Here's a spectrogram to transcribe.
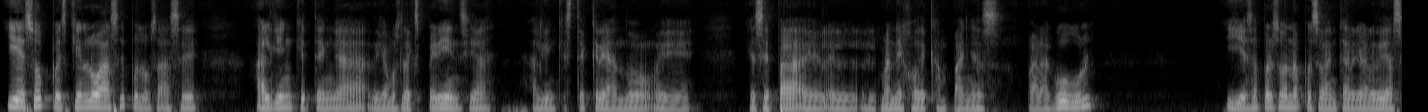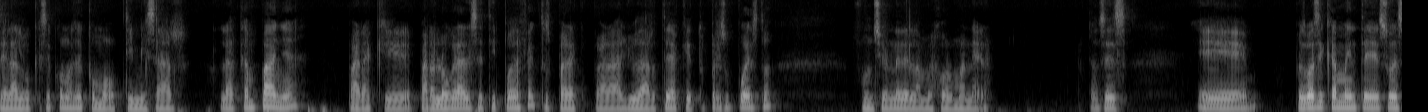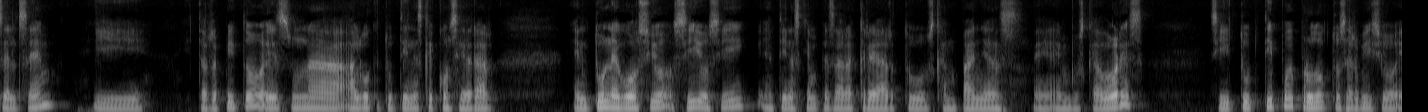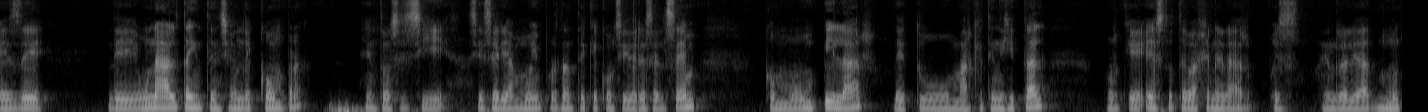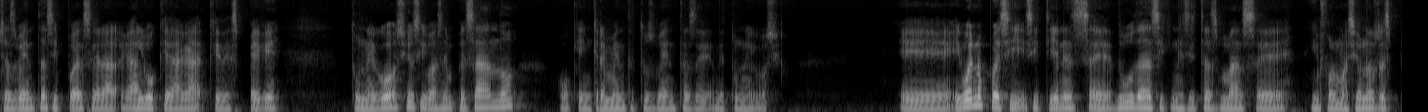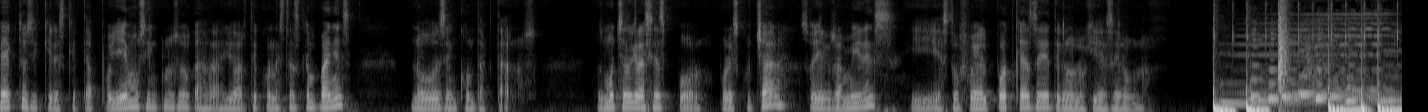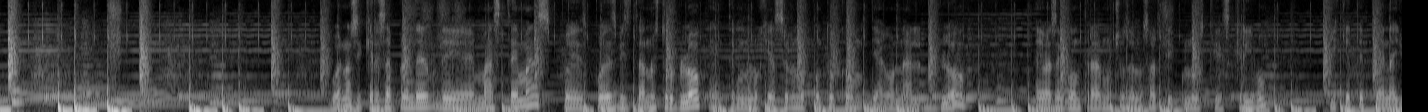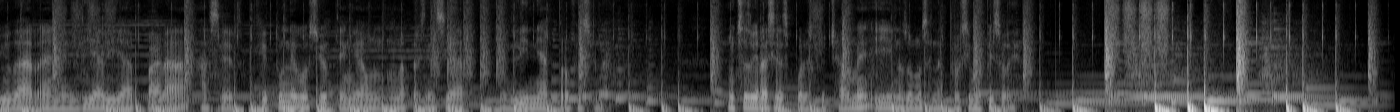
Y eso, pues, ¿quién lo hace? Pues los hace alguien que tenga, digamos, la experiencia, alguien que esté creando, eh, que sepa el, manejo de campañas para Google. Y esa persona, pues, se va a encargar de hacer algo que se conoce como optimizar la campaña para, que, para lograr ese tipo de efectos, para, para ayudarte a que tu presupuesto funcione de la mejor manera. Entonces, eh, pues básicamente eso es el SEM y, te repito, es una, algo que tú tienes que considerar en tu negocio, sí o sí, eh, tienes que empezar a crear tus campañas eh, en buscadores. Si tu tipo de producto o servicio es de, de una alta intención de compra, entonces sí, sí sería muy importante que consideres el SEM como un pilar de tu marketing digital porque esto te va a generar pues en realidad muchas ventas y puede ser algo que haga que despegue tu negocio si vas empezando o que incremente tus ventas de, tu negocio. Eh, y bueno, pues si, si tienes eh, dudas, si necesitas más eh, información al respecto, si quieres que te apoyemos incluso a ayudarte con estas campañas, no dudes en contactarnos. Pues muchas gracias por, por escuchar. Soy El Ramírez y esto fue el podcast de Tecnología 01. Bueno, si quieres aprender de más temas, pues puedes visitar nuestro blog en tecnologiaceruno.com diagonal blog. Ahí vas a encontrar muchos de los artículos que escribo y que te pueden ayudar en el día a día para hacer que tu negocio tenga una presencia en línea profesional. Muchas gracias por escucharme y nos vemos en el próximo episodio.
